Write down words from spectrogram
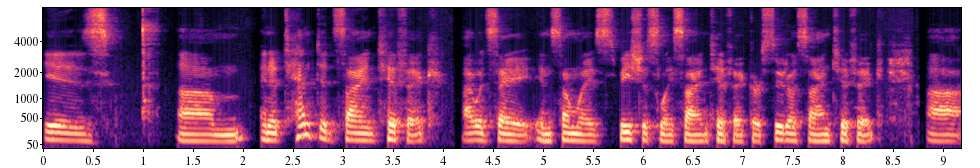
is um, an attempted scientific I would say, in some ways, speciously scientific or pseudoscientific uh,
